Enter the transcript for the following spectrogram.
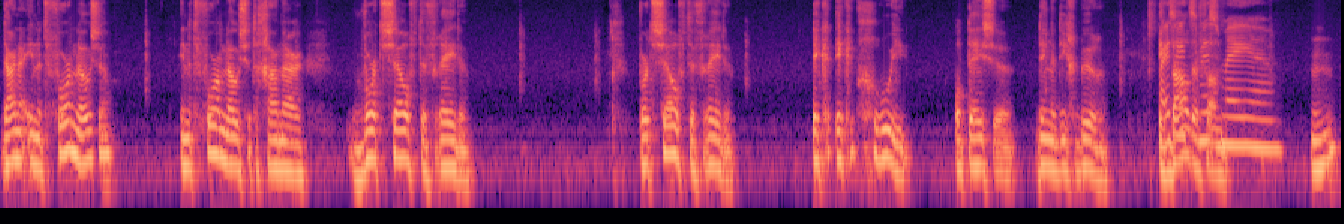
daarna in het vormloze, in het vormloze te gaan naar word zelf tevreden. Word zelf tevreden. Ik, ik groei op deze dingen die gebeuren. Maar ik is er iets ervan. mis mee? Uh, mm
